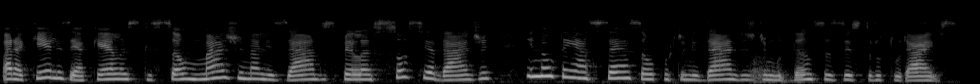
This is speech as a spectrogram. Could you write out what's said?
para aqueles e aquelas que são marginalizados pela sociedade e não têm acesso a oportunidades de mudanças estruturais.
